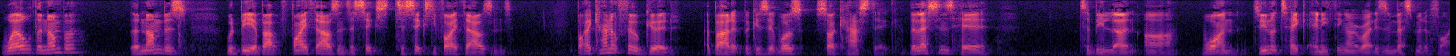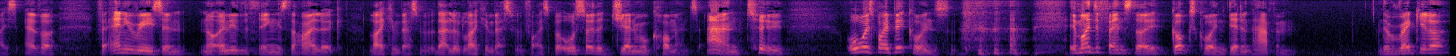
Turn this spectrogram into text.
Well, the number, the numbers would be about 5,000 to 6 to 65,000. But I cannot feel good about it because it was sarcastic. The lessons here to be learned are 1. Do not take anything I write as investment advice ever for any reason, not only the things that I look like investment, that look like investment advice, but also the general comments. And 2. Always buy bitcoins. In my defense though, Goxcoin didn't happen. The regular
